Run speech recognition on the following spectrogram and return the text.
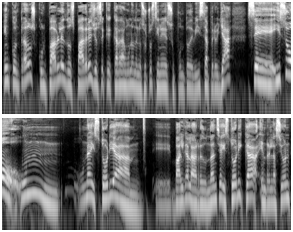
encontrados culpables los padres. Yo sé que cada uno de nosotros tiene su punto de vista, pero ya se hizo un, una historia, eh, valga la redundancia histórica, en relación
